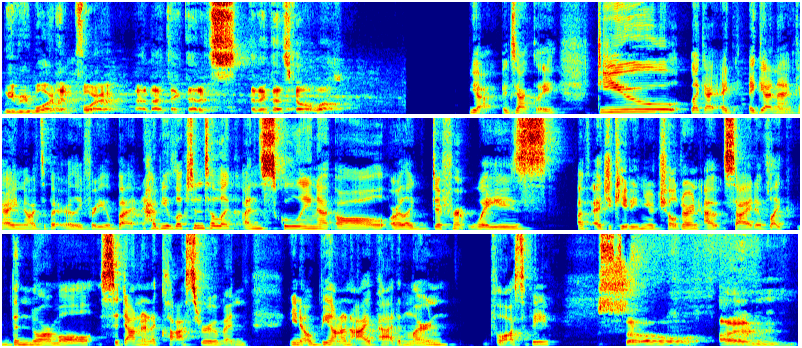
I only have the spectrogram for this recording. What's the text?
we reward him for it. And I think that it's, I think that's going well. Yeah, exactly. Do you like? I, I again, I, I know it's a bit early for you, but have you looked into like unschooling at all, or like different ways of educating your children outside of like the normal sit down in a classroom and you know be on an iPad and learn philosophy? So I'm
